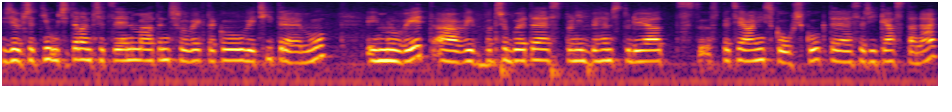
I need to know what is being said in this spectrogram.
že před tím učitelem přece jen má ten člověk takovou větší trému i mluvit a vy potřebujete splnit během studia speciální zkoušku, které se říká stanak,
